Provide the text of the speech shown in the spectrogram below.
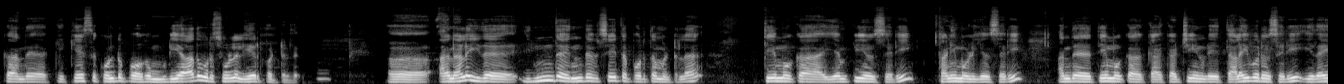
க- அந்த கேஸை கொண்டு போக முடியாத ஒரு சூழல் ஏற்பட்டுருது. அதனால இதை இந்த இந்த விஷயத்தை பொறுத்த மட்டும் திமுக எம்பியும் சரி கனிமொழியும் சரி அந்த திமுக க கட்சியினுடைய தலைவரும் சரி இதை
